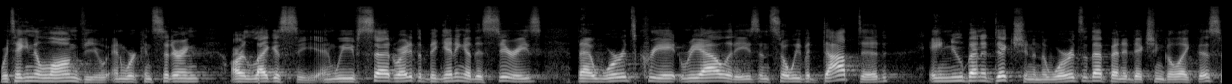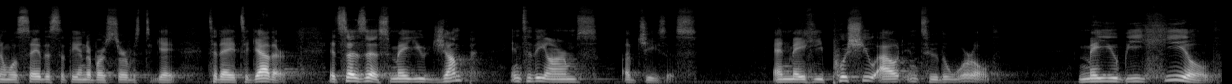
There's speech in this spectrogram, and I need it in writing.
We're taking the long view and we're considering our legacy. And we've said right at the beginning of this series that words create realities. And so we've adopted a new benediction. And the words of that benediction go like this, and we'll say this at the end of our service today together. It says this May you jump into the arms of Jesus, and may he push you out into the world. May you be healed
